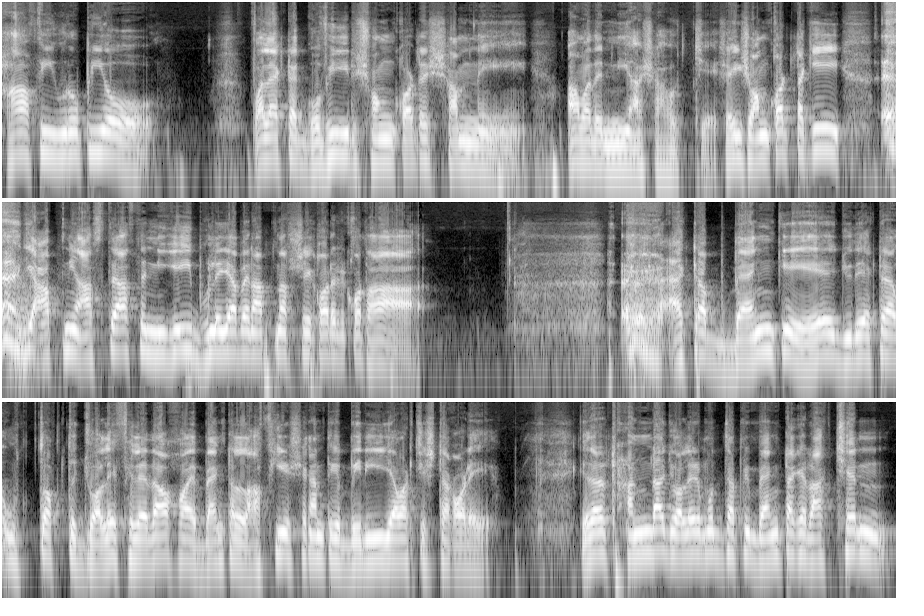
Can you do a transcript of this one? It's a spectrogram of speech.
হাফ ইউরোপীয়। ফলে একটা গভীর সংকটের সামনে আমাদের নিয়ে আসা হচ্ছে। সেই সংকটটা কি যে আপনি আস্তে আস্তে নিজেই ভুলে যাবেন আপনার শেখরের কথা? একটা ব্যাংকে যদি একটা উত্তপ্ত জলে ফেলে দেওয়া হয়, ব্যাংকটা লাফিয়ে সেখান থেকে বেরিয়ে যাওয়ার চেষ্টা করে। একটা ঠান্ডা জলের মধ্যে আপনি ব্যাংকটাকে রাখছেন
